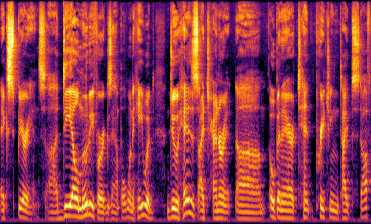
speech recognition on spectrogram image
experience. Uh, D.L. Moody, for example, when he would do his itinerant uh, open air tent preaching type stuff,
